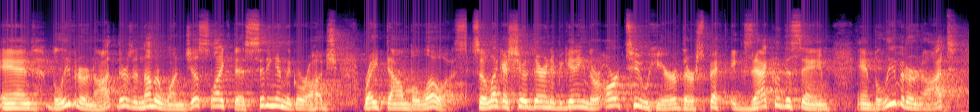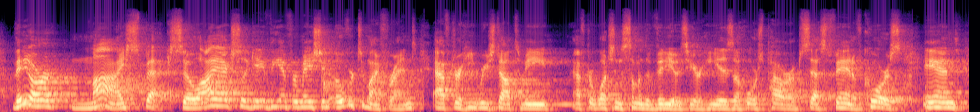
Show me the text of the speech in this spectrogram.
And believe it or not, there's another one just like this sitting in the garage right down below us. So like I showed there in the beginning, there are two here. They're spec exactly the same. And believe it or not, they are my spec. So I actually gave the information over to my friend after he reached out to me after watching some of the videos here. He is a horsepower obsessed fan, of course, and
